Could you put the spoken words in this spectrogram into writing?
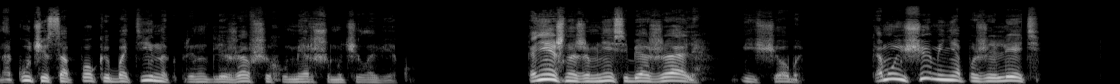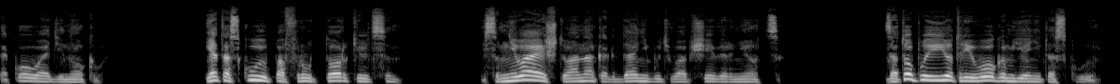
на куче сапог и ботинок, принадлежавших умершему человеку. Конечно же, мне себя жаль, еще бы. Кому еще меня пожалеть, такого одинокого? Я тоскую по Фру Торкельсон и сомневаюсь, что она когда-нибудь вообще вернется. Зато по ее тревогам я не тоскую.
